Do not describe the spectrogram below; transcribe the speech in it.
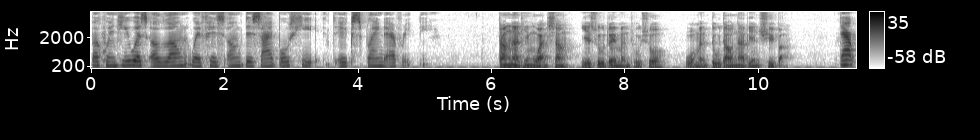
but when he was alone with his own disciples, he explained everything. 当那天晚上，耶稣对门徒说：“我们渡到那边去吧。 That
